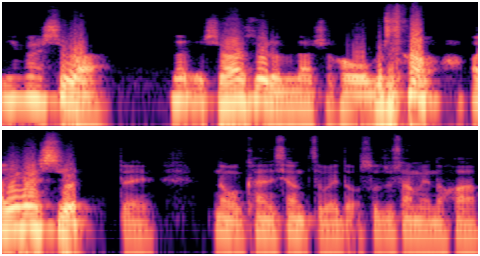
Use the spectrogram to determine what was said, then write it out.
应该是吧。那十二岁了吗？那时候我不知道 啊，应该是。对，那我看像紫微斗数字上面的话。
